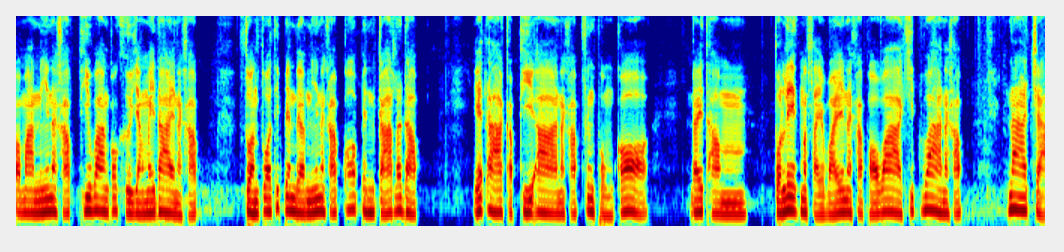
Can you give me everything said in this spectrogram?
ประมาณนี้นะครับ ที่ว่างก็คือยังไม่ได้นะครับ ส่วนตัวที่เป็นแบบนี้นะครับ ก็เป็นการ์ดระดับ SR กับ TR นะครับ ซึ่งผมก็ได้ทำตัวเลขมาใส่ไว้นะครับ เพราะว่าคิดว่านะครับ น่าจะ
